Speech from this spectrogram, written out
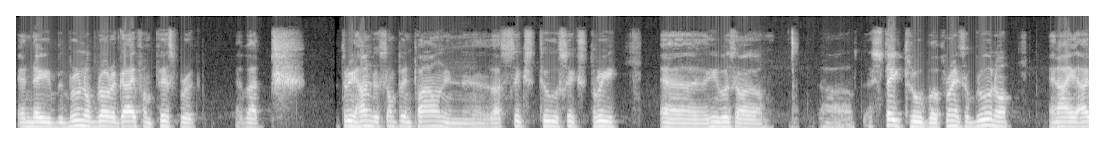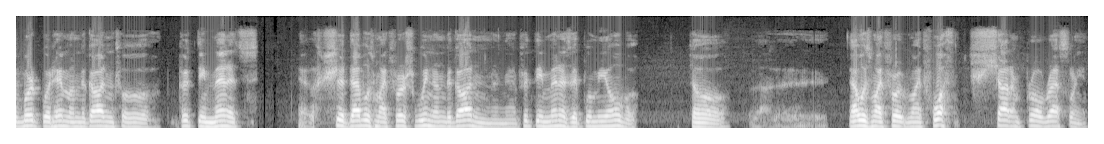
And they Bruno brought a guy from Pittsburgh, about 300 something pound and uh, about six two, six three. Uh, he was a, a state trooper, of Bruno, and I, I worked with him on the garden for 15 minutes. Uh, Shit, that was my first win on the garden. And in 15 minutes, they put me over. So uh, that was my first, my fourth shot in pro wrestling.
